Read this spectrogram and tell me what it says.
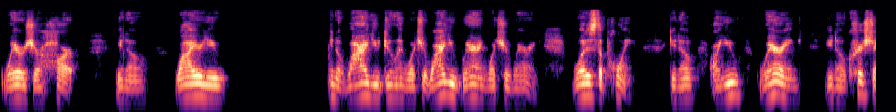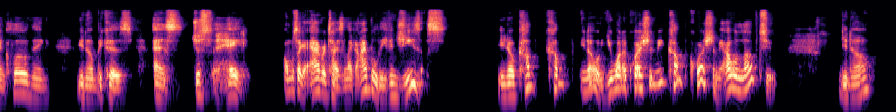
Where's your heart? You know, why are you you know why are you doing what you're why are you wearing what you're wearing? What is the point? You know are you wearing you know christian clothing? You know because as just hey almost like advertising like i believe in jesus. You know come come you know you want to question me? Come question me. I would love to. You know?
